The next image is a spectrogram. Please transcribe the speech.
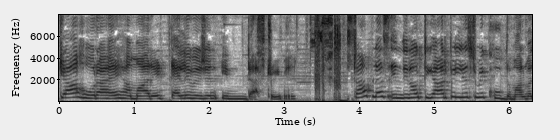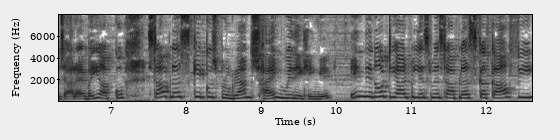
क्या हो रहा है हमारे टेलीविज़न इंडस्ट्री में। स्टार प्लस इन दिनों टीआरपी लिस्ट में खूब धमाल मचा रहा है। भाई, आपको स्टार प्लस के कुछ प्रोग्राम छाए हुए देखेंगे। इन दिनों टीआरपी लिस्ट में स्टार प्लस का काफ़ी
